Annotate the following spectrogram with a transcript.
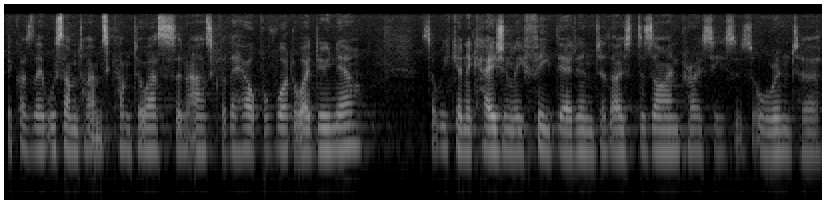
because they will sometimes come to us and ask for the help of what do I do now. So we can occasionally feed that into those design processes or into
